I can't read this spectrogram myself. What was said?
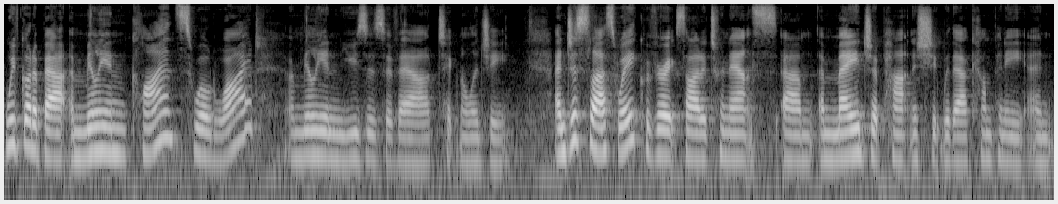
We've got about a million clients worldwide, a million users of our technology. And just last week, we're very excited to announce um, a major partnership with our company and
